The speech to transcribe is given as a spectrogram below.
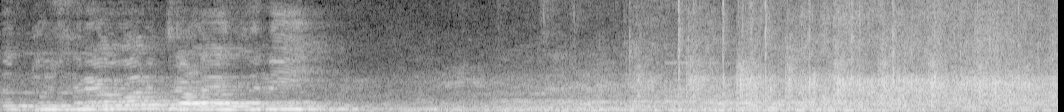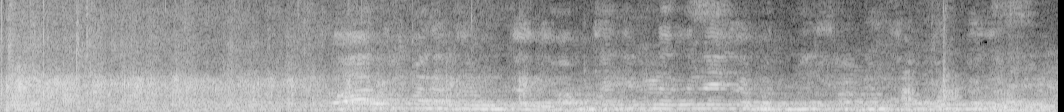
तर दुसऱ्यावर जळायचं नाही. का तुम्हाला जमतं आमच्या तिकडे तर नाही जमत. मी सांगून सांगून का जमतं?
